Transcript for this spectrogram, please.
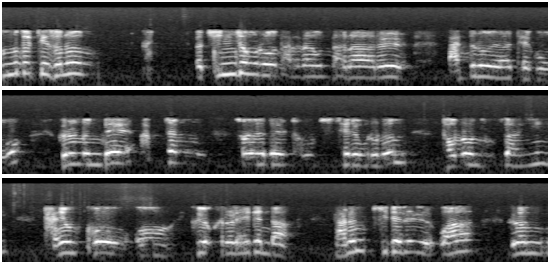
국민들께서는 진정으로 나라다운 나라를 만들어야 되고 그러는데 앞장 서야 될 정치 세력으로는 더불어민주당이 단연코 어, 그 역할을 해야 된다라는 기대를 와 그런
